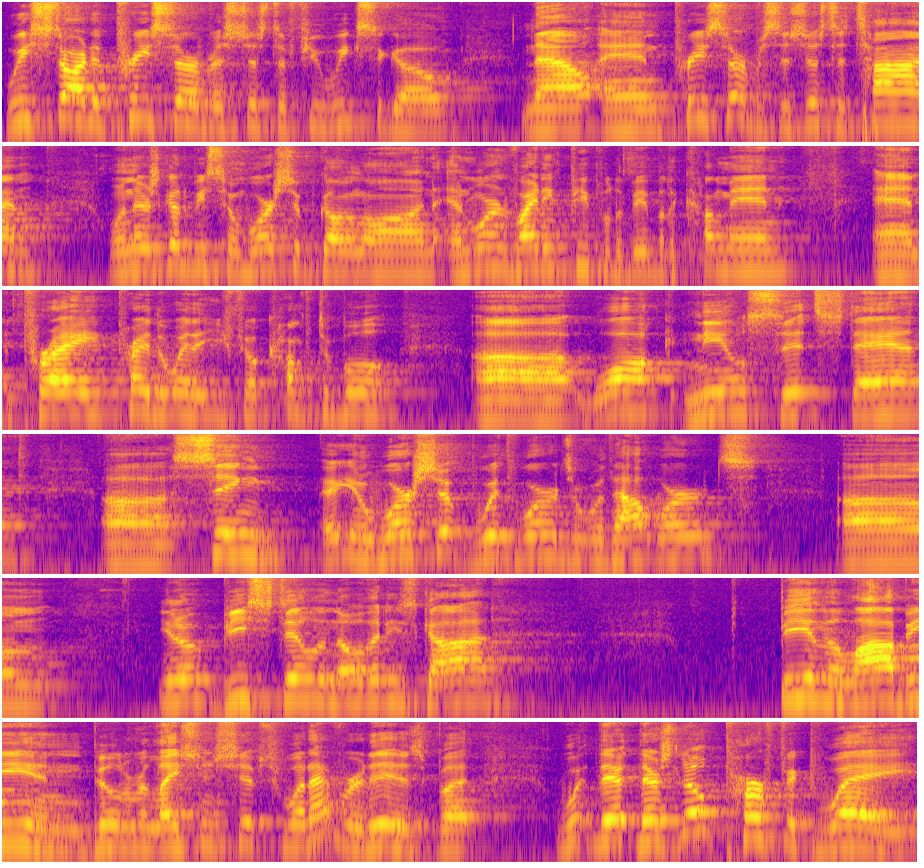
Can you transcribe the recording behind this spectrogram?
We started pre service just a few weeks ago now, and pre service is just a time when there's going to be some worship going on, and we're inviting people to be able to come in and pray, pray the way that you feel comfortable, uh, walk, kneel, sit, stand uh, sing, uh, you know, worship with words or without words. Um, you know, be still and know that He's God. Be in the lobby and build relationships, whatever it is. But w- there, there's no perfect way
